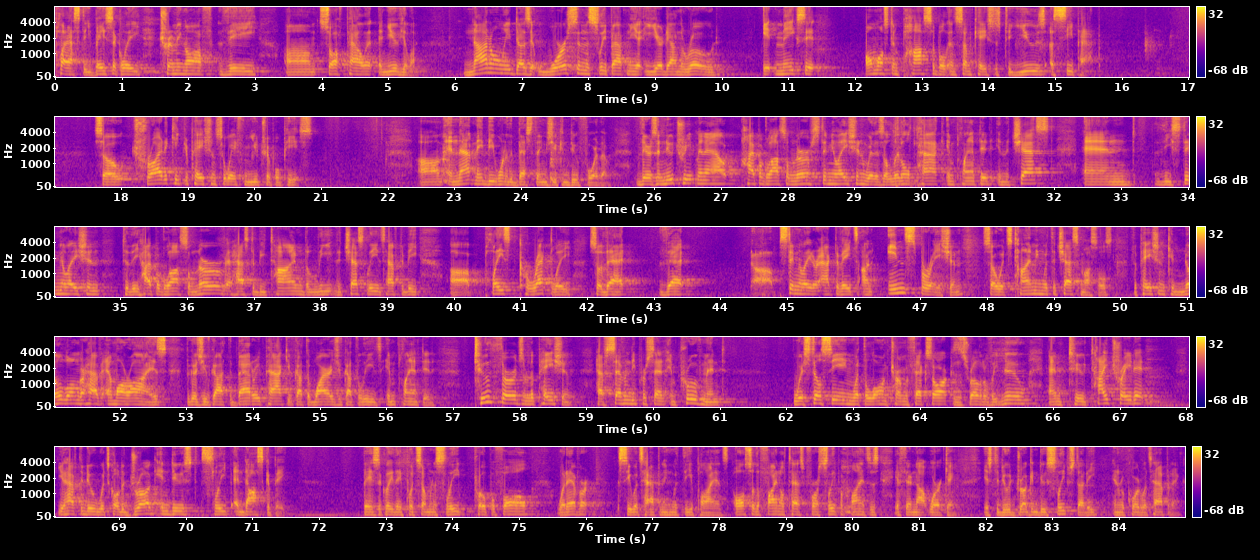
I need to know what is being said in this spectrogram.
plasty, basically trimming off the um, soft palate and uvula. Not only does it worsen the sleep apnea a year down the road, it makes it almost impossible in some cases to use a CPAP. So try to keep your patients away from U triple Ps. Um, and that may be one of the best things you can do for them. There's a new treatment out, hypoglossal nerve stimulation, where there's a little pack implanted in the chest, and the stimulation to the hypoglossal nerve, it has to be timed, the, lead, the chest leads have to be uh, placed correctly so that that uh, stimulator activates on inspiration, so it's timing with the chest muscles. The patient can no longer have MRIs because you've got the battery pack, you've got the wires, you've got the leads implanted. Two thirds of the patient have 70% improvement. We're still seeing what the long term effects are because it's relatively new, and to titrate it, you have to do what's called a drug induced sleep endoscopy. Basically, they put someone to sleep, propofol, whatever, see what's happening with the appliance. Also, the final test for sleep appliances, if they're not working, is to do a drug-induced sleep study and record what's happening.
